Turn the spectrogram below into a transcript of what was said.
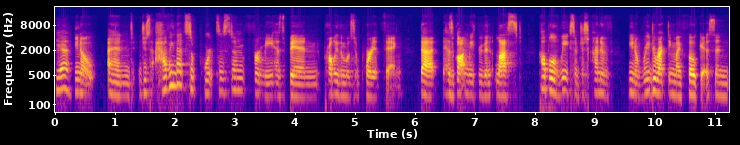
Yeah. you know and just having that support system for me has been probably the most important thing that has gotten me through the last couple of weeks of just kind of you know redirecting my focus and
